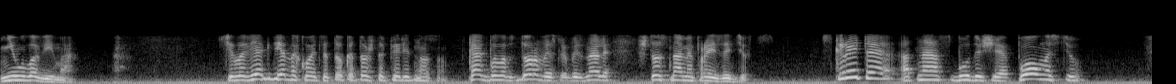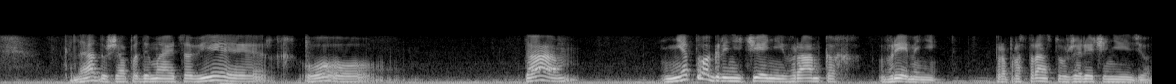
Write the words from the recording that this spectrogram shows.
неуловимо. Человек где находится? Только то, что перед носом. Как было бы здорово, если бы знали, что с нами произойдет. Скрытое от нас будущее полностью. Когда душа поднимается вверх, о, там нет ограничений в рамках времени. Про пространство уже речи не идет.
